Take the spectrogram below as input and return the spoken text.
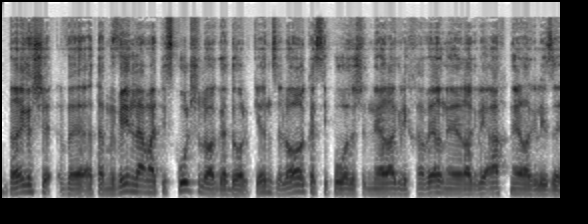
ברגע ש... ואתה מבין למה התסכול שלו הגדול, כן? זה לא רק הסיפור הזה שנהרג לי חבר, נהרג לי אח, נהרג לי זה.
